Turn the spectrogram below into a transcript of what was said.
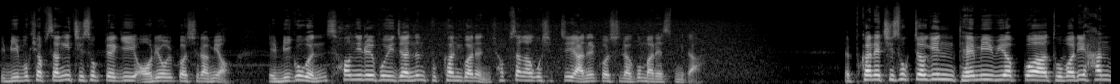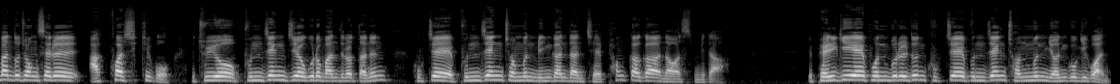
미북 협상이 지속되기 어려울 것이라며 미국은 선의를 보이지 않는 북한과는 협상하고 싶지 않을 것이라고 말했습니다. 북한의 지속적인 대미 위협과 도발이 한반도 정세를 악화시키고 주요 분쟁 지역으로 만들었다는 국제 분쟁 전문 민간단체 평가가 나왔습니다. 벨기에 본부를 둔 국제 분쟁 전문 연구기관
